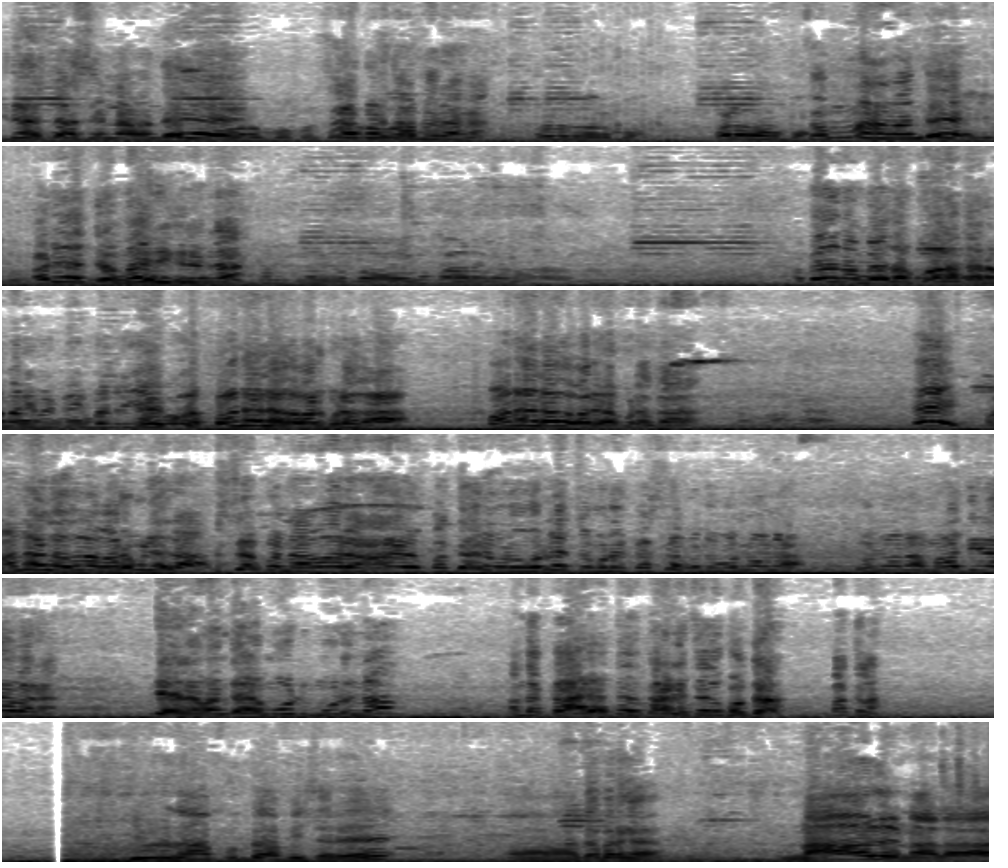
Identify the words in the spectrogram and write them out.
இதே ஸ்டேஷன்ல வந்து சாப்பாடு சாப்பிடுறாங்க. சும்மா வந்து அப்படியே மயிருக்கிறா அப்ப நம்ம ஏதோ கொலக்கார மாதிரி ட்ரீட் பண்றீங்க. பணம் இல்லாத வரக்கூடாதா? பணம் இல்லாத வரக்கூடாதா? ஏய் பணம் இல்லாத வர முடியாதா கஷ்டப்பட்டு வர. ஆயிரம் பத்தாயிரம் கூட ஒரு லட்சம் கூட. கஷ்டப்பட்டு ஒண்ணு ஒண்ணா ஒண்ணு ஒண்ணா மாத்தினே வரேன். இதுல வந்து மூட்டு மூடுனா அந்த காரியத்தை காரியத்தை கொண்டு பாத்தலாம் இவர் தான் ஃபுட் ஆஃபீஸரு அதை பாருங்க. நாலு நாளா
